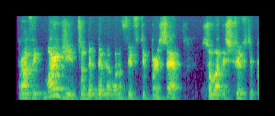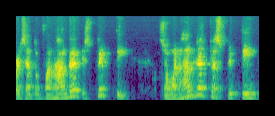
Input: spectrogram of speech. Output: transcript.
profit margin. So dagdag ako ng 50%. So what is 50% of 100 is 50. So 100 plus 50,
